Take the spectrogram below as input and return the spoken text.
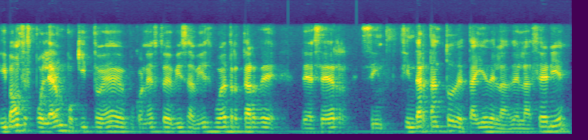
y vamos a spoilear un poquito eh, con esto de vis a vis, voy a tratar de, de hacer sin, sin, dar tanto detalle de la, de la serie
